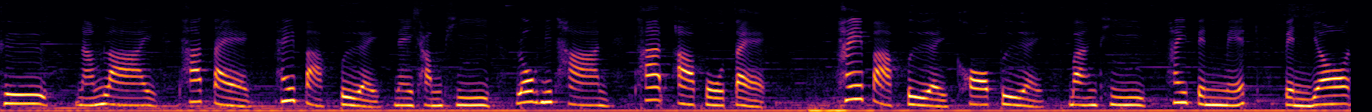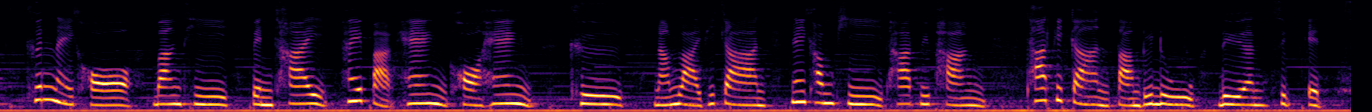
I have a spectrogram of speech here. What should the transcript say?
คือ น้ำลายท่าแตกให้ปากเปื่อยในคัมภีโลกนิทานธาตุอาโปแตก ให้ปากเปื่อย คอเปื่อย บางทีให้เป็นเม็ด เป็นยอด ขึ้นในคอ บางทีเป็นไข้ ให้ปากแห้ง คอแห้ง คือน้ำลายพิการในคัมภีร์ธาตุวิพังธาตุพิการตามฤดู เดือน 11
